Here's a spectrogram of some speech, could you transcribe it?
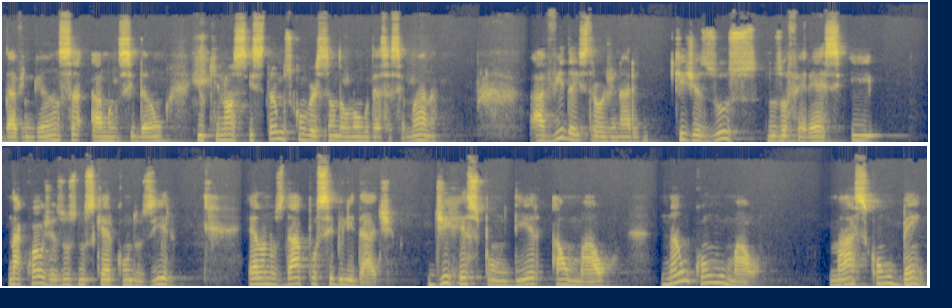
da vingança à mansidão, e o que nós estamos conversando ao longo dessa semana, a vida extraordinária que Jesus nos oferece e na qual Jesus nos quer conduzir, ela nos dá a possibilidade de responder ao mal, não com o mal, mas com o bem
